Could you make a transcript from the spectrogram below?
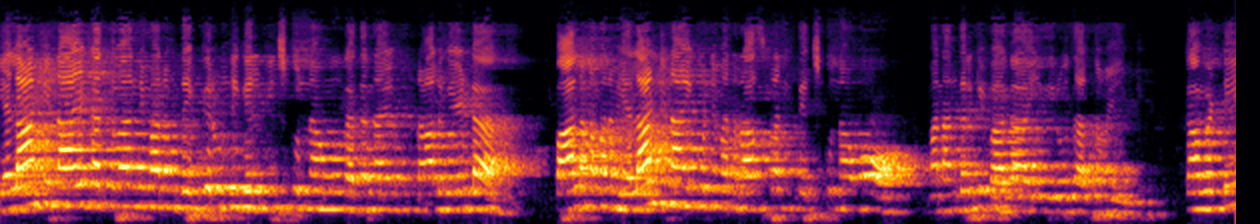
ఎలాంటి నాయకత్వాన్ని మనం దగ్గరుండి గెలిపించుకున్నాము గత నాలుగేళ్ళ పాలన మనం ఎలాంటి నాయకుడిని మన రాష్ట్రానికి తెచ్చుకున్నామో మనందరికీ బాగా ఈరోజు రోజు అర్థమైంది. కాబట్టి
